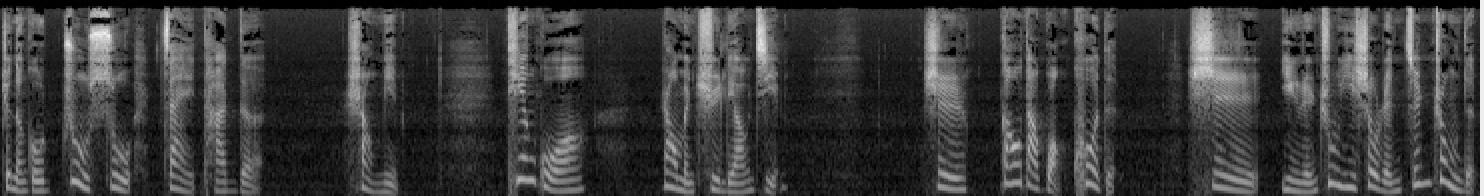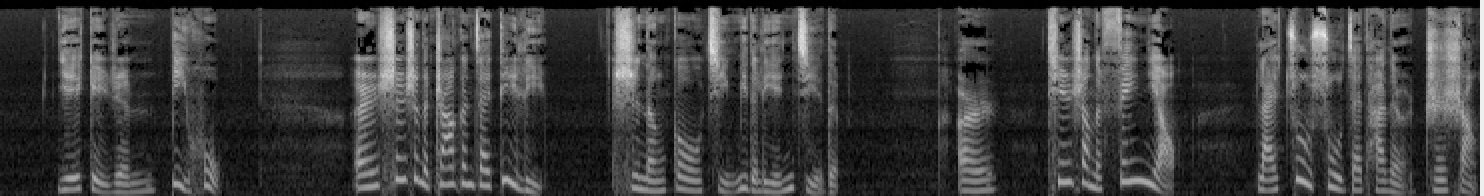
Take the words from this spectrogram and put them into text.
就能够住宿在它的上面。天国，让我们去了解。是高大广阔的，是引人注意、受人尊重的，也给人庇护；而深深的扎根在地里，是能够紧密的连结的。而天上的飞鸟来住宿在它的枝上，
